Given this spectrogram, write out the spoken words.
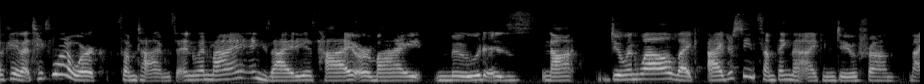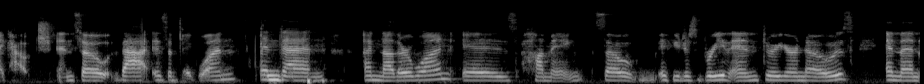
okay, that takes a lot of work sometimes. And when my anxiety is high or my mood is not doing well, like I just need something that I can do from my couch. And so that is a big one. And then another one is humming. So if you just breathe in through your nose and then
